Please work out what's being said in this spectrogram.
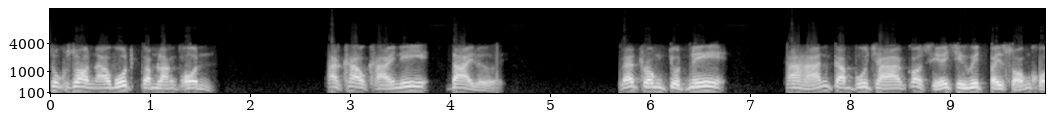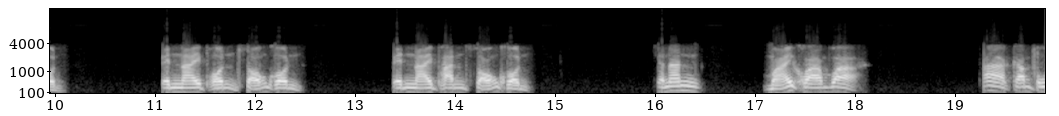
ซุกซ่อนอาวุธกำลังพล ถ้าเข้าข่ายนี้ได้เลย และตรงจุดนี้ทหารกัมพูชาก็เสียชีวิตไปสองคน เป็นนายพลสองคน เป็นนายพันสองคนฉะนั้นหมายความว่าถ้ากัมพู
